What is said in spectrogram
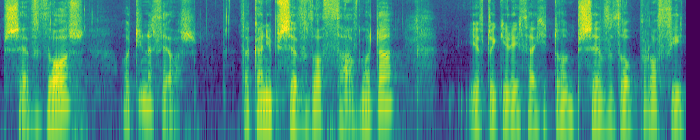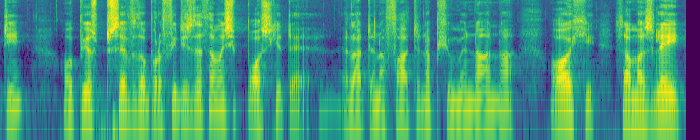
ψευδός ότι είναι Θεός. Θα κάνει ψευδοθαύματα. Γι' αυτό κύριε θα έχει τον ψευδοπροφήτη ο οποίος ψευδοπροφήτης δεν θα μας υπόσχεται ελάτε να φάτε, να πιούμε, να, να. όχι. Θα μας λέει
